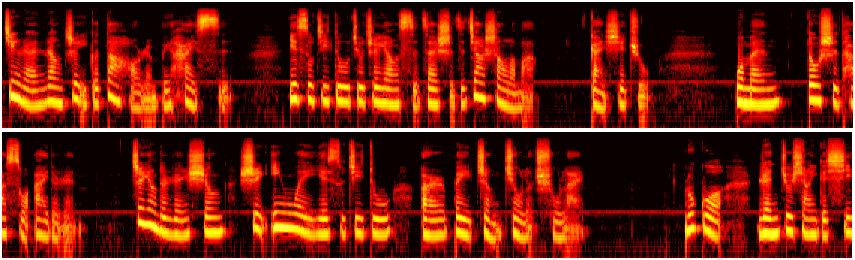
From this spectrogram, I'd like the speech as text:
竟然让这一个大好人被害死。耶稣基督就这样死在十字架上了吗？感谢主，我们都是他所爱的人。这样的人生是因为耶稣基督而被拯救了出来。如果人就像一个吸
